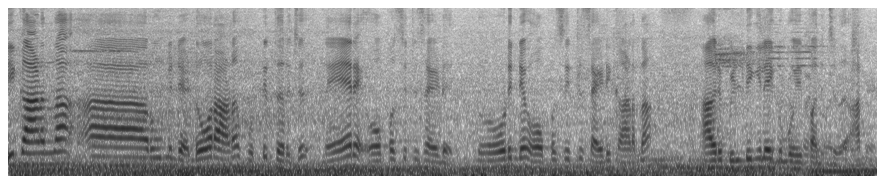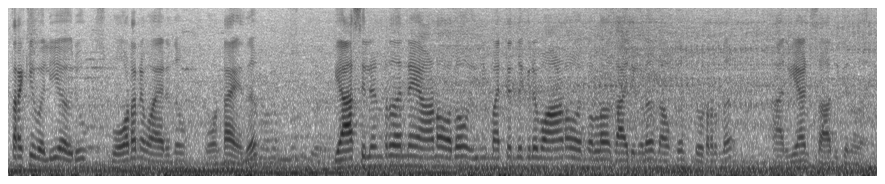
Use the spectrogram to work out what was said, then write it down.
ഈ കാണുന്ന റൂമിന്റെ ഡോറാണ് പൊട്ടിത്തെറിച്ച് നേരെ ഓപ്പോസിറ്റ് സൈഡ് റോഡിന്റെ ഓപ്പോസിറ്റ് സൈഡിൽ കാണുന്ന ആ ഒരു ബിൽഡിങ്ങിലേക്ക് പോയി പതിച്ചത്. അത്രയ്ക്ക് വലിയ ഒരു സ്ഫോടനമായിരുന്നു ഉണ്ടായത്. ഗ്യാസ് സിലിണ്ടർ തന്നെയാണോ അതോ ഇനി മറ്റെന്തെങ്കിലും ആണോ എന്നുള്ള കാര്യങ്ങൾ നമുക്ക് തുടർന്ന് അറിയാൻ സാധിക്കുന്നതാണ്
